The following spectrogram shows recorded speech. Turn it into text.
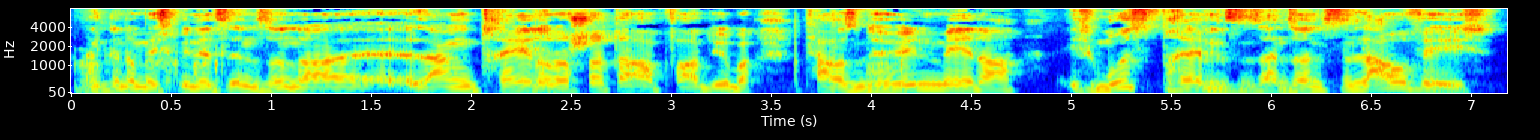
Angenommen, ich bin jetzt in so einer äh, langen Trail- oder Schotterabfahrt über 1000 Höhenmeter. Ich muss bremsen, ansonsten laufe ich.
